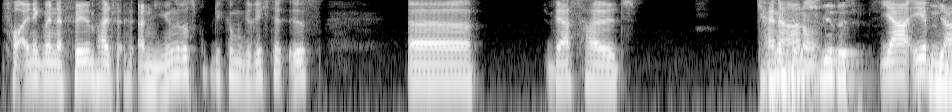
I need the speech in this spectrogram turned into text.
vor allen Dingen, wenn der Film halt an ein jüngeres Publikum gerichtet ist, äh, wär's halt, keine Ahnung. Schwierig. Ja, eben, Ja,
